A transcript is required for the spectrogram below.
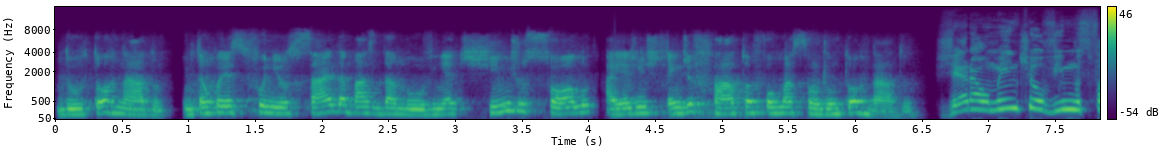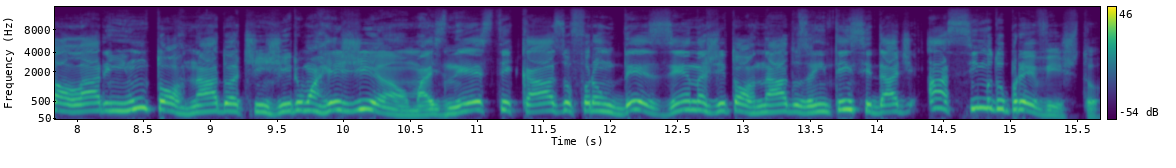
do tornado. Então quando esse funil sai da base da nuvem e atinge o solo, aí a gente tem de fato a formação de um tornado. Geralmente ouvimos falar em um tornado atingir uma região, mas neste caso foram dezenas de tornados em intensidade acima do previsto.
